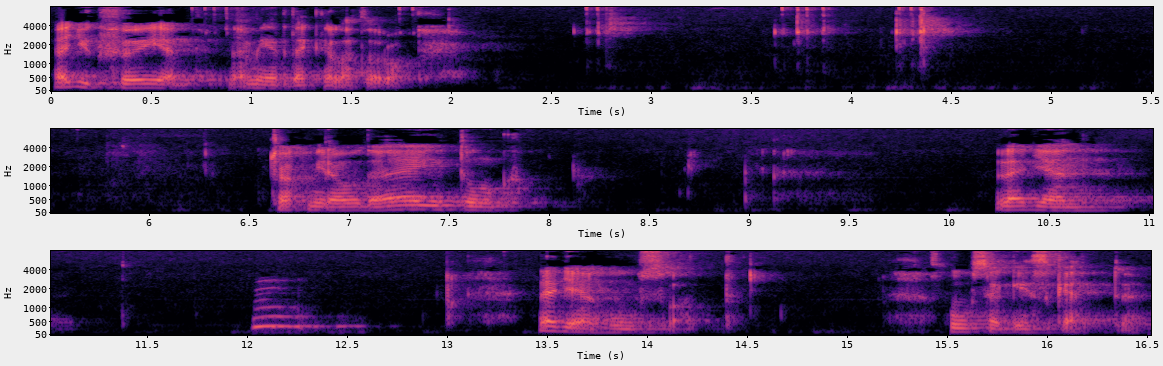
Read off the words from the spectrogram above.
Vegyük följebb, nem érdekel a torok. Csak mire oda eljutunk, legyen, legyen 20 watt. 20,2.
